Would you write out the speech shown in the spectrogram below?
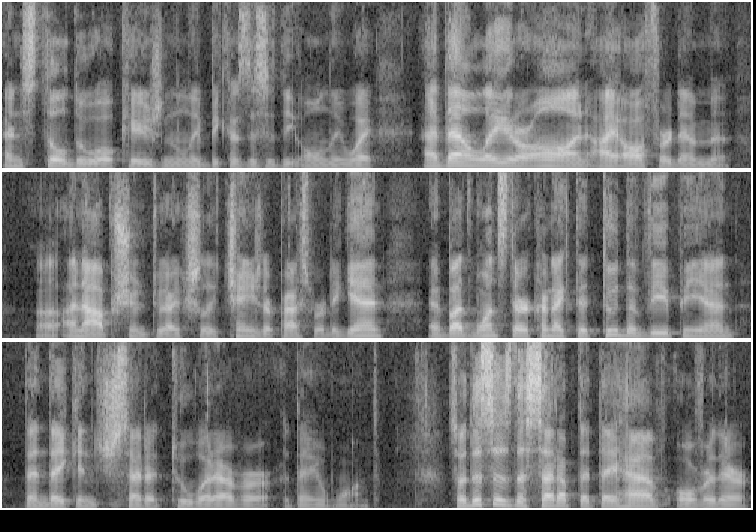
and still do occasionally because this is the only way. And then later on, I offered them uh, an option to actually change their password again. Uh, but once they're connected to the VPN, then they can set it to whatever they want. So this is the setup that they have over there.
